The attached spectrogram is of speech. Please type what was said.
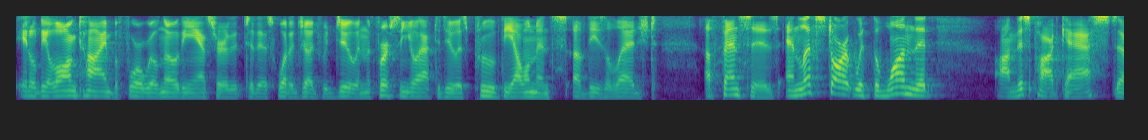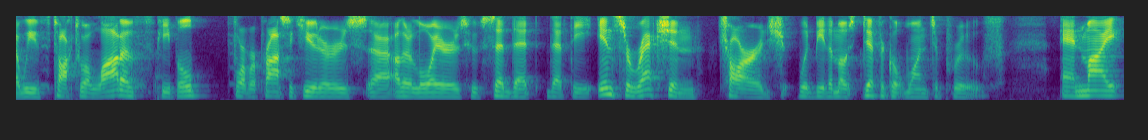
it'll be a long time before we'll know the answer to this, what a judge would do. And the first thing you'll have to do is prove the elements of these alleged offenses. And let's start with the one that on this podcast, uh, we've talked to a lot of people, former prosecutors, uh, other lawyers who've said that that the insurrection charge would be the most difficult one to prove. And my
